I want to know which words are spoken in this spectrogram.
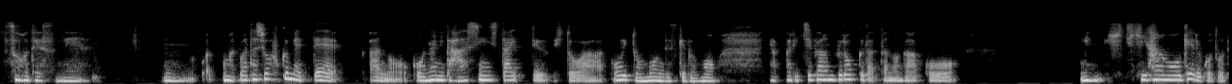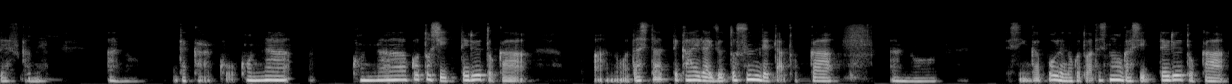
そうですね。うん、わ私を含めて、あの、こう何か発信したいっていう人は多いと思うんですけども、やっぱり一番ブロックだったのが、こう、み批判を受けることですかね。あの、だから、こう、こんな、こんなこと知ってるとか、あの、私だって海外ずっと住んでたとか、あの、シンガポールのこと私の方が知ってるとか、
